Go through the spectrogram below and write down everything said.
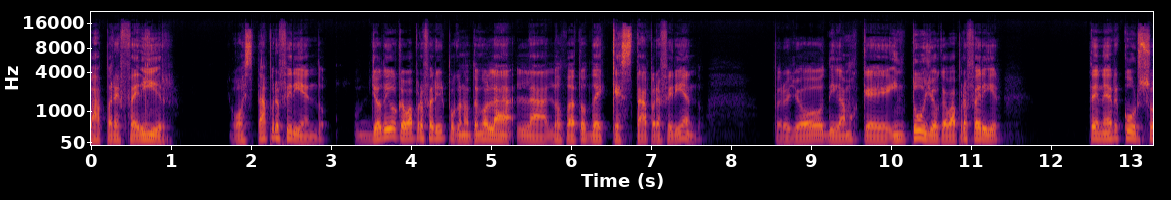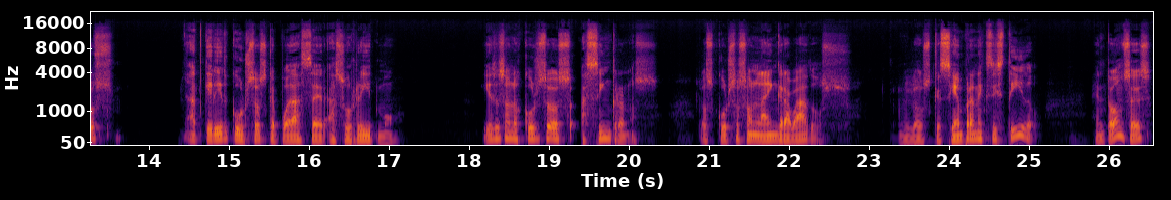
va a preferir o está prefiriendo. Yo digo que va a preferir porque no tengo los datos de que está prefiriendo pero yo digamos que intuyo que va a preferir tener cursos, adquirir cursos que pueda hacer a su ritmo. Y esos son los cursos asíncronos, los cursos online grabados, los que siempre han existido. Entonces,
